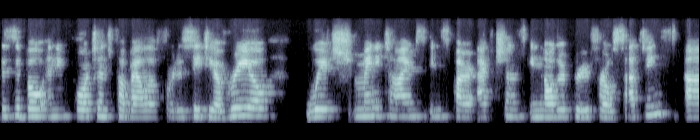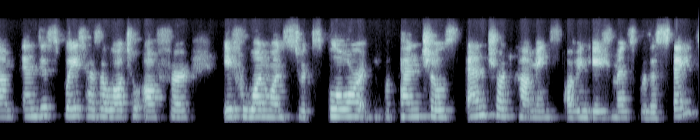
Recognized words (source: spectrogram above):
visible and important favela for the city of Rio, which many times inspire actions in other peripheral settings. Um, and this place has a lot to offer if one wants to explore the potentials and shortcomings of engagements with the state.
